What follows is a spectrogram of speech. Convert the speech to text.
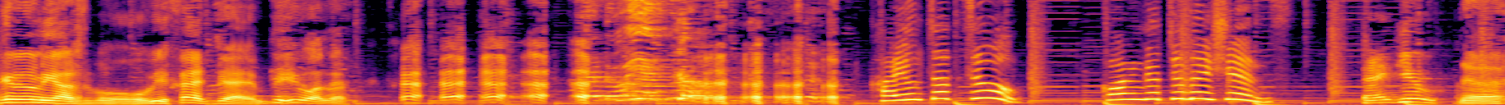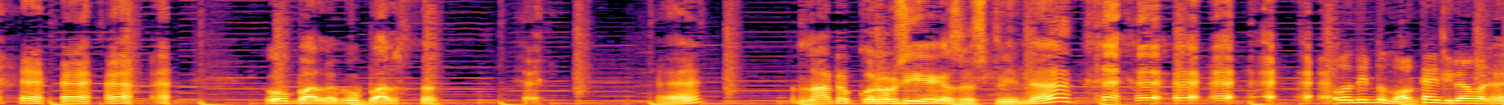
কিনে নিয়ে আসব অভি খাই খায়ুল চাচু কনগ্রাচুলেশনস থ্যাংক ইউ খুব ভালো খুব ভালো। হ্যাঁ? নাটক করো শিখে গেছিস তুই না? ওদের তো লঙ্কাই দিল আমার।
